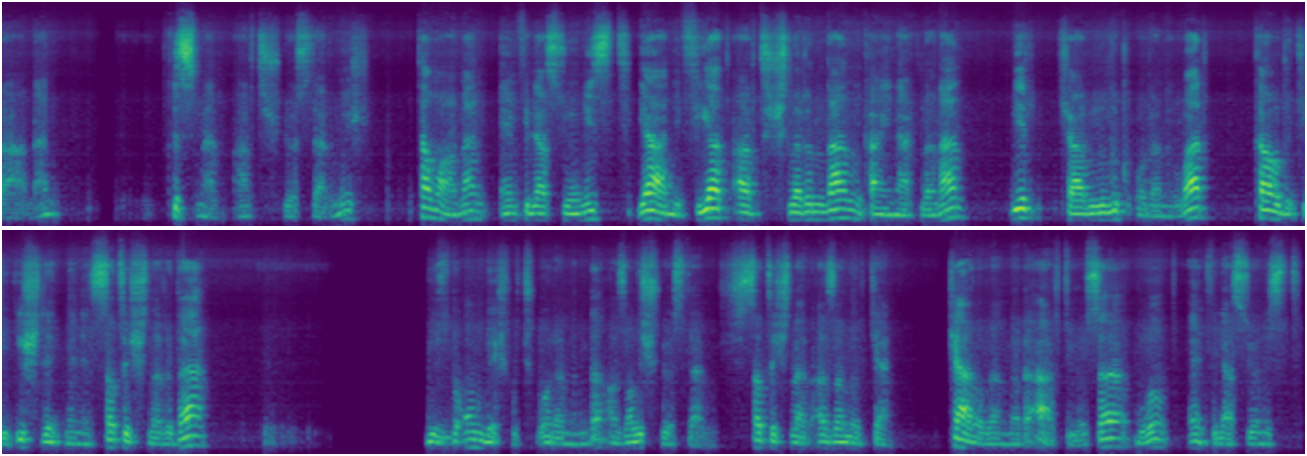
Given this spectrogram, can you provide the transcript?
rağmen kısmen artış göstermiş tamamen enflasyonist yani fiyat artışlarından kaynaklanan bir karlılık oranı var. Kaldı ki işletmenin satışları da %15,5 oranında azalış göstermiş. Satışlar azalırken kar oranları artıyorsa bu enflasyonist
